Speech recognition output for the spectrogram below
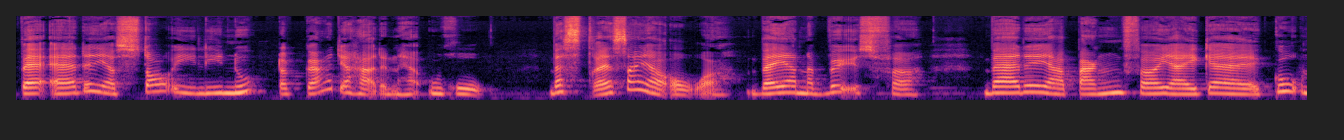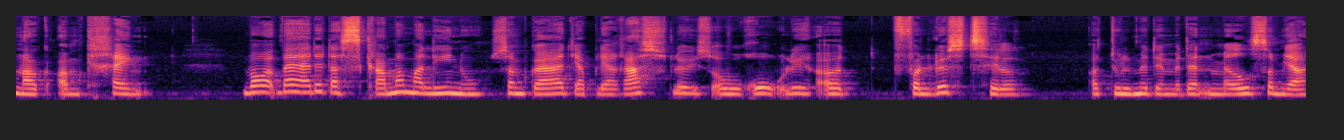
hvad er det, jeg står i lige nu, der gør, at jeg har den her uro? Hvad stresser jeg over? Hvad er jeg nervøs for? Hvad er det, jeg er bange for, jeg ikke er god nok omkring? Hvor, hvad er det, der skræmmer mig lige nu, som gør, at jeg bliver restløs og urolig og får lyst til at dulme det med den mad, som jeg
